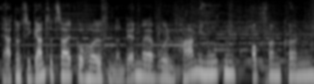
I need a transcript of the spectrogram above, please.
Er hat uns die ganze Zeit geholfen. Dann werden wir ja wohl ein paar Minuten opfern können.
